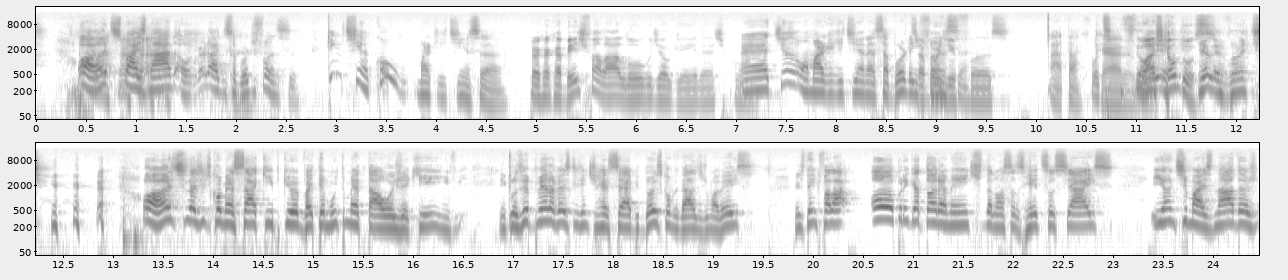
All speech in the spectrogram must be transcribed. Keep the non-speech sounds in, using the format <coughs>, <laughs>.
Ó, antes de mais nada, ó, verdade, sabor de infância. Quem tinha, qual marca que tinha essa? Pior que eu acabei de falar logo de alguém, né? Tipo, É, tinha uma marca que tinha, né, sabor da sabor infância. de infância. Ah, tá. Cara, Eu acho que é um doce. Relevante. <laughs> Ó, antes da gente começar aqui, porque vai ter muito metal hoje aqui, in- inclusive a primeira vez que a gente recebe dois convidados de uma vez, a gente tem que falar obrigatoriamente das nossas redes sociais. E antes de mais nada,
